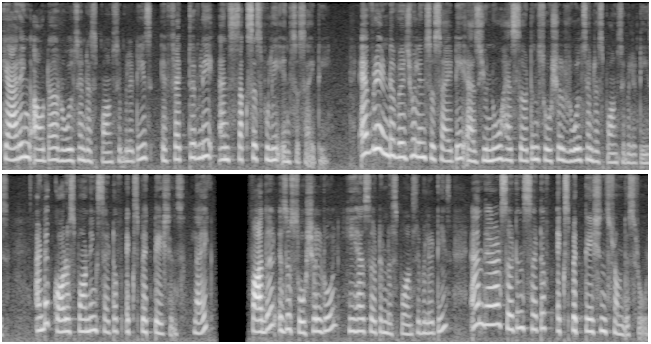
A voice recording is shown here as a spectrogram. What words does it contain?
carrying out our roles and responsibilities effectively and successfully in society. Every individual in society as you know has certain social roles and responsibilities and a corresponding set of expectations like father is a social role, he has certain responsibilities and there are certain set of expectations from this role.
